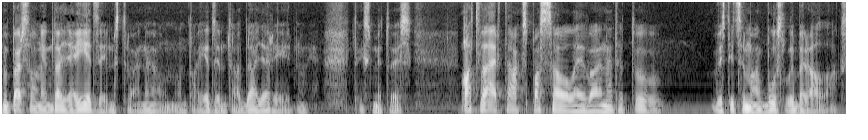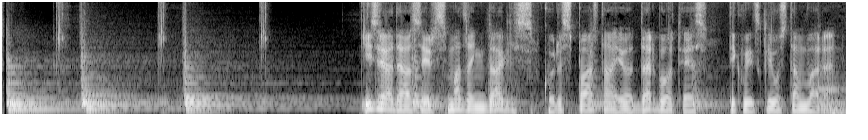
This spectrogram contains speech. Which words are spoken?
Nu, personība daļai iedzimst, vai ne, un, un tā iedzimtā daļa arī ir. Nu, ja, teiksim, ja tu esi atvērtāks pasaulē, vai ne, tad tu visticamāk būsi liberālāks. Izrādās, ir smadzeņu daļas, kuras pārstājot darboties, tiklīdz kļūstam vareni.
